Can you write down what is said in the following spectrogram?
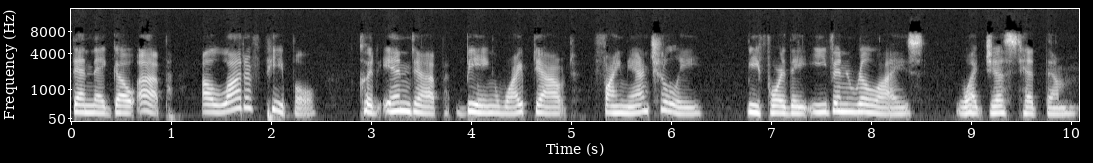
than they go up, a lot of people could end up being wiped out financially before they even realize what just hit them.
